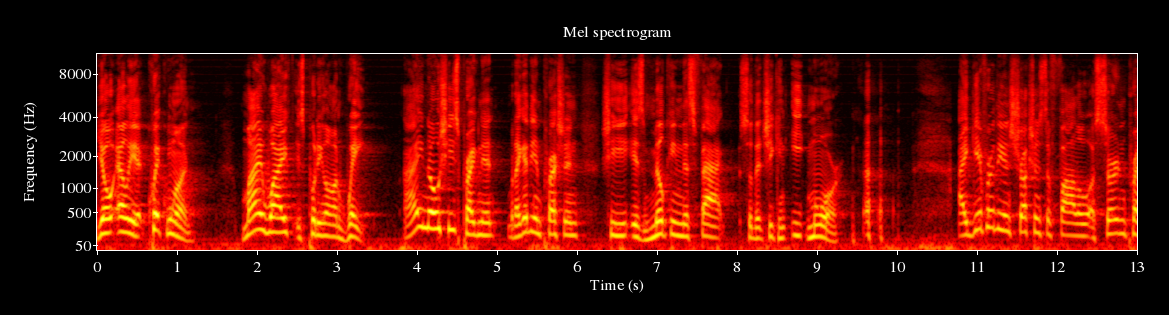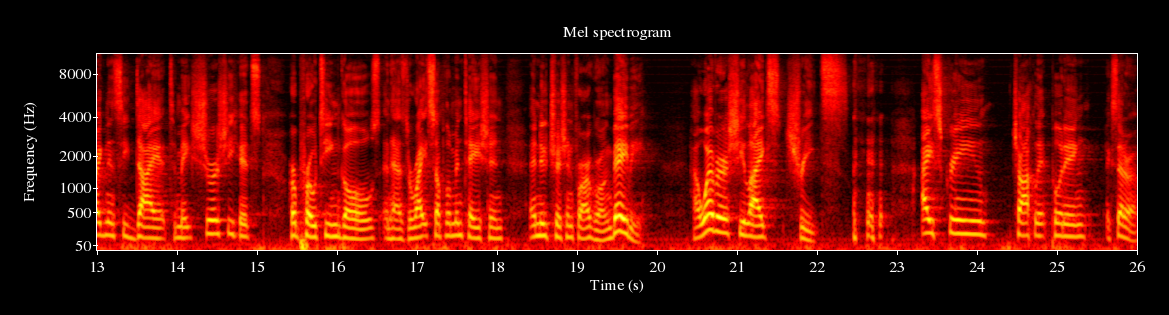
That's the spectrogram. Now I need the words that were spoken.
Yo, Elliot, quick one. My wife is putting on weight. I know she's pregnant, but I get the impression she is milking this fact so that she can eat more. I give her the instructions to follow a certain pregnancy diet to make sure she hits her protein goals and has the right supplementation and nutrition for our growing baby. However, she likes treats ice cream, chocolate, pudding, etc.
